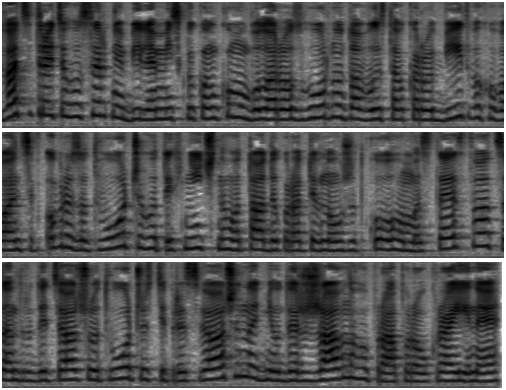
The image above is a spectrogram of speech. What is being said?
23 серпня біля міськвиконкому була розгорнута виставка робіт вихованців образотворчого, технічного та декоративно-ужиткового мистецтва Центру дитячої творчості присвячена Дню Державного прапора України.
